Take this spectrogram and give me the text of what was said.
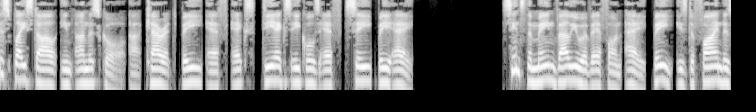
display style int underscore a caret b f x dx equals f c b a. Since the mean value of f on a b is defined as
